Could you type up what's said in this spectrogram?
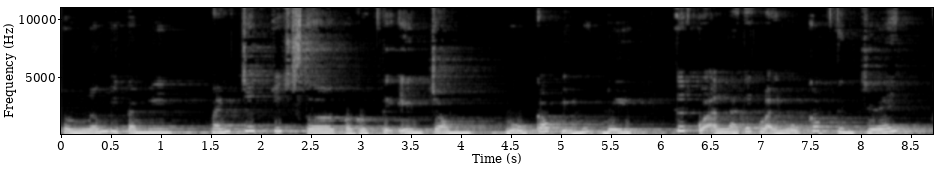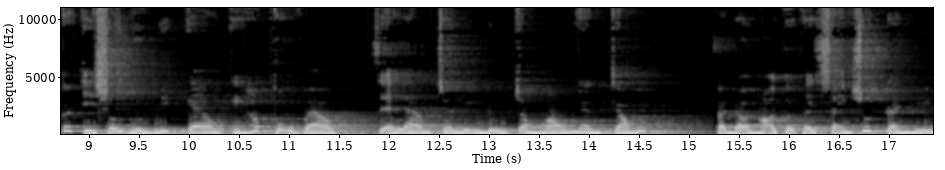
phần lớn vitamin, khoáng chất, chất xơ và protein trong ngũ cốc bị mất đi. Kết quả là các loại ngũ cốc tinh chế có chỉ số đường huyết cao khi hấp thụ vào sẽ làm cho lượng đường trong máu nhanh chóng và đòi hỏi cơ thể sản xuất ra nhiều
